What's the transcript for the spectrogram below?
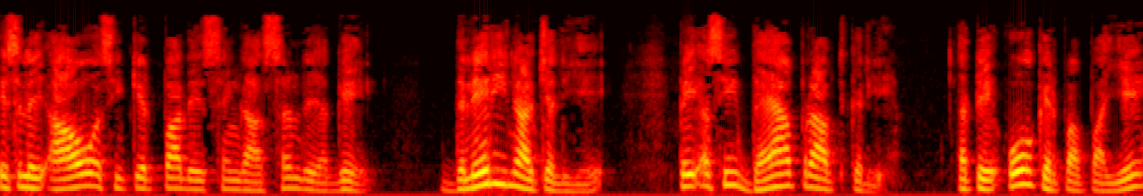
ਇਸ ਲਈ ਆਓ ਅਸੀਂ ਕਿਰਪਾ ਦੇ ਸਿੰਘਾਸਣ ਦੇ ਅੱਗੇ ਦਲੇਰੀ ਨਾਲ ਚੱਲੀਏ ਕਿ ਅਸੀਂ ਦਇਆ ਪ੍ਰਾਪਤ ਕਰੀਏ ਅਤੇ ਉਹ ਕਿਰਪਾ ਪਾਈਏ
